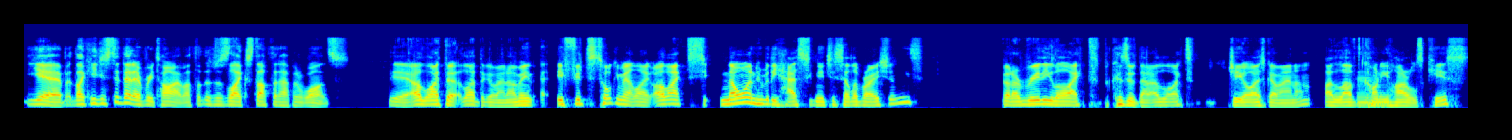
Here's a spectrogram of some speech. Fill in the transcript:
Yeah, but like he just did that every time. I thought this was like stuff that happened once. Yeah, I like the I like the Goanna. I mean, if it's talking about like I like no one who really has signature celebrations, but I really liked because of that. I liked GI's Goanna. I loved Mm. Konnie Hurrell's kiss.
